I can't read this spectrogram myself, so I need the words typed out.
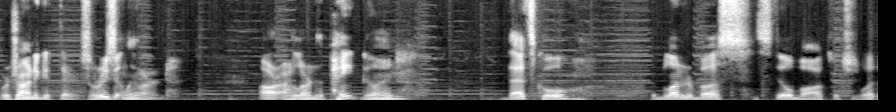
We're trying to get there. So recently learned. Alright, I learned the paint gun. That's cool. The blunderbuss. Steel box, which is what?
